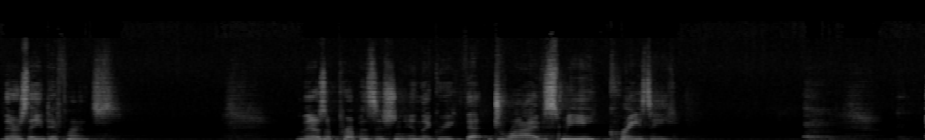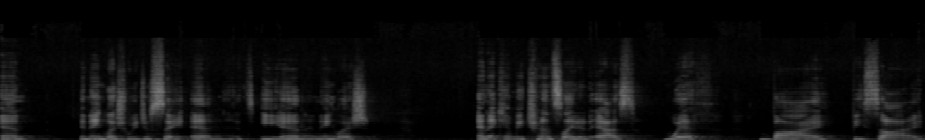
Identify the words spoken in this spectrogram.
There's a difference. There's a preposition in the Greek that drives me crazy. And in English, we just say N. It's EN in English. And it can be translated as with, by, beside,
